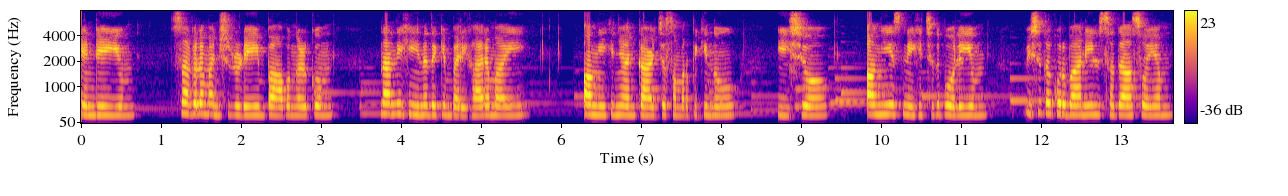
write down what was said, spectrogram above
എന്റെയും സകല മനുഷ്യരുടെയും പാപങ്ങൾക്കും നന്ദിഹീനതയ്ക്കും പരിഹാരമായി. അങ്ങേക്ക് ഞാൻ കാഴ്ച സമർപ്പിക്കുന്നു. ഈശോ അങ്ങയെ സ്നേഹിച്ചതുപോലെയും വിശുദ്ധ കുർബാനയിൽ സദാ സ്വയം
